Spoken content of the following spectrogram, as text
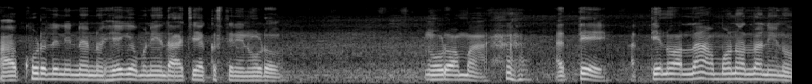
ಆ ಕೂಡಲೇ ನಿನ್ನನ್ನು ಹೇಗೆ ಮನೆಯಿಂದ ಆಚೆ ಹಾಕಿಸ್ತೀನಿ ನೋಡು. ನೋಡು ಅಮ್ಮ. ಅತ್ತೆ, ಅತ್ತೆನೂ ಅಲ್ಲ, ಅಮ್ಮನೂ ಅಲ್ಲ ನೀನು.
